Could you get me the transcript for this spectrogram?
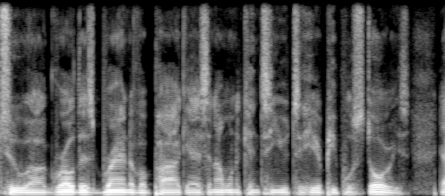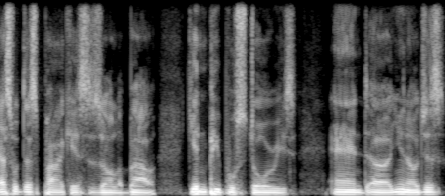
to uh, grow this brand of a podcast, and I want to continue to hear people's stories. That's what this podcast is all about: getting people's stories, and uh, you know, just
